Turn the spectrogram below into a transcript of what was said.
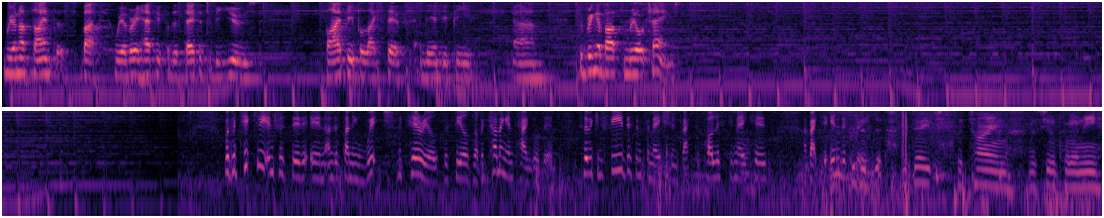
We are not scientists, but we are very happy for this data to be used by people like Steph and the NDP um, to bring about some real change. We're particularly interested in understanding which materials the seals are becoming entangled in so that we can feed this information back to policymakers and back to industry. The, the, date, the time, the seal colony,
